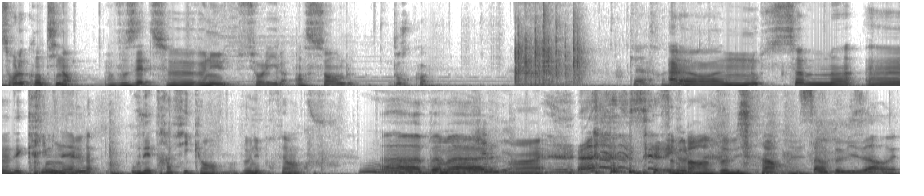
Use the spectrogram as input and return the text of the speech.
Sur le continent, vous êtes venus sur l'île ensemble. Pourquoi? 4. Alors, nous sommes euh, des criminels ou des trafiquants venus pour faire un coup. Ouh. Ah, pas mal. J'aime bien. Ouais. c'est Ça me rigolo. paraît un peu bizarre, mais... C'est un peu bizarre, ouais.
